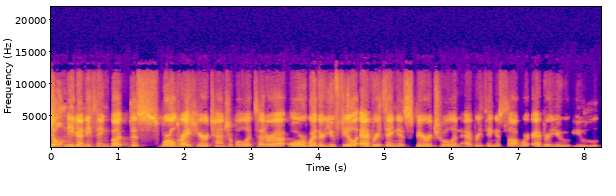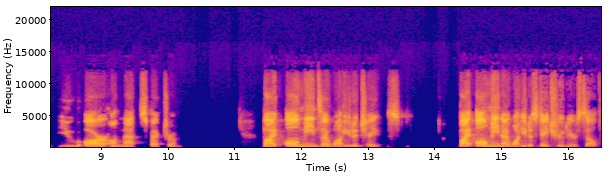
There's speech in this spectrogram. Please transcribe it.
don't need anything but this world right here tangible etc or whether you feel everything is spiritual and everything is thought wherever you you you are on that spectrum by all means i want you to chase by all means, I want you to stay true to yourself.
